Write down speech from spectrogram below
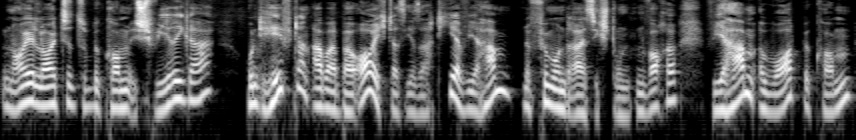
neue Leute zu bekommen ist schwieriger und hilft dann aber bei euch, dass ihr sagt, hier, wir haben eine 35-Stunden-Woche, wir haben Award bekommen.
